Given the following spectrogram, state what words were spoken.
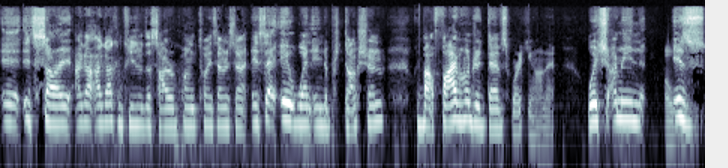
it, it's sorry I got I got confused with the Cyberpunk 2077. It said it went into production with about 500 devs working on it, which I mean Oh, is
